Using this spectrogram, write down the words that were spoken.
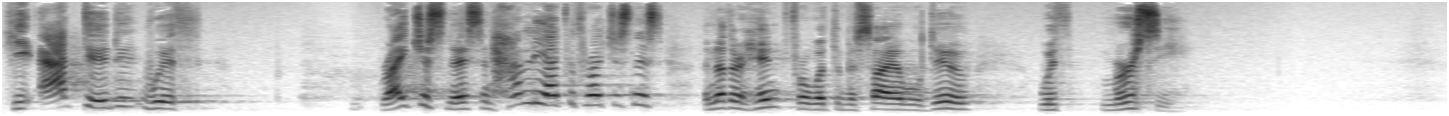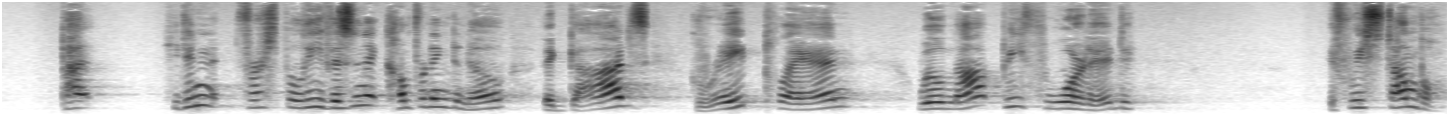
He acted with righteousness. And how did he act with righteousness? Another hint for what the Messiah will do with mercy. But he didn't first believe. Isn't it comforting to know that God's great plan will not be thwarted if we stumble,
